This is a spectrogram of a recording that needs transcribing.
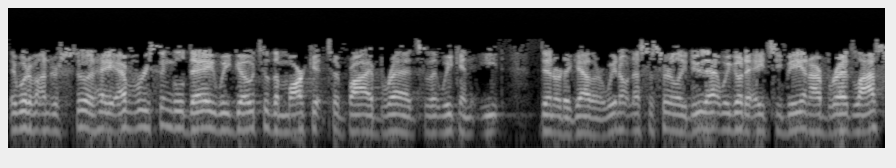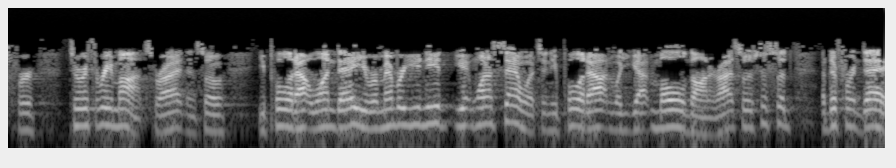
they would have understood, hey, every single day we go to the market to buy bread so that we can eat dinner together. We don't necessarily do that. We go to HEB and our bread lasts for two or three months, right? And so you pull it out one day, you remember you need you want a sandwich, and you pull it out and well, you got mold on it, right? So it's just a, a different day.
